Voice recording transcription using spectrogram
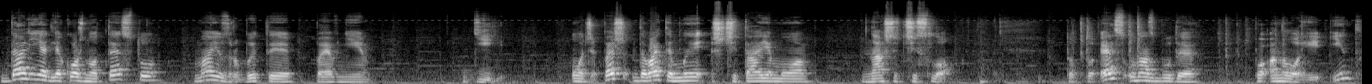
Далі я для кожного тесту маю зробити певні дії. Отже, перш давайте ми щитаємо наше число. Тобто S у нас буде по аналогії int.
